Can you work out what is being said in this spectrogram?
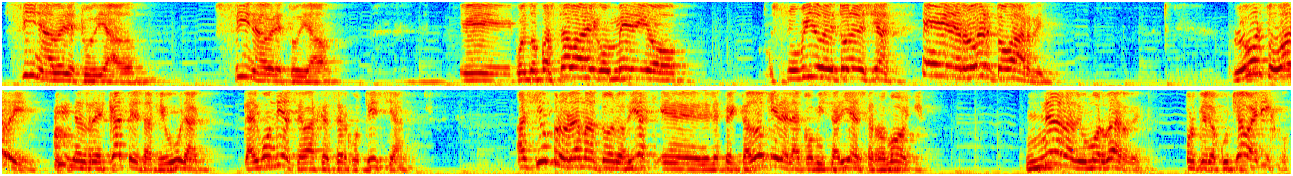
sin haber estudiado, sin haber estudiado, eh, cuando pasaba algo medio subido de tono decían, ¡eh, Roberto Barri! Roberto Barri, el rescate de esa figura que algún día se va a ejercer justicia. Hacía un programa todos los días en el espectador que era la comisaría de Cerro Mocho. Nada de humor verde, porque lo escuchaba el hijo.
